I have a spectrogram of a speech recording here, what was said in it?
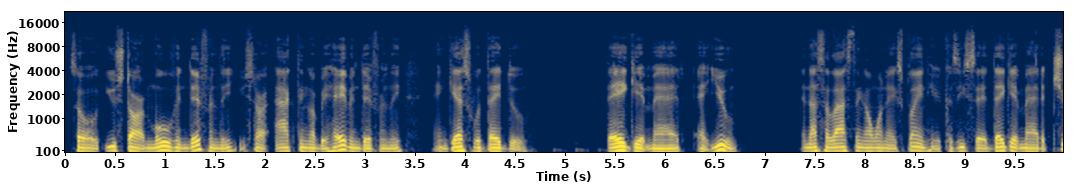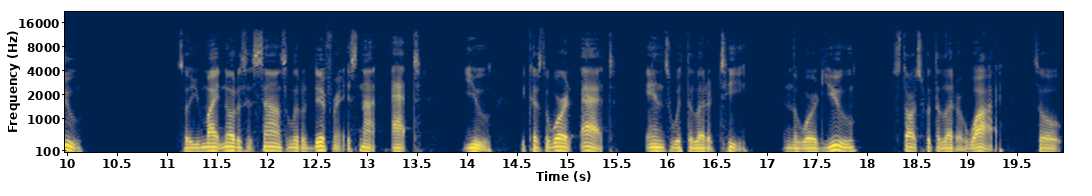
So you start moving differently, you start acting or behaving differently, and guess what they do? They get mad at you. And that's the last thing I want to explain here because he said they get mad at you. So you might notice it sounds a little different. It's not at you because the word at ends with the letter T and the word you starts with the letter Y. So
